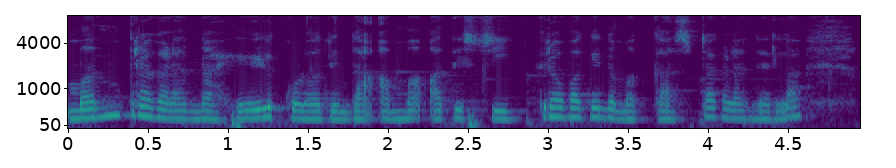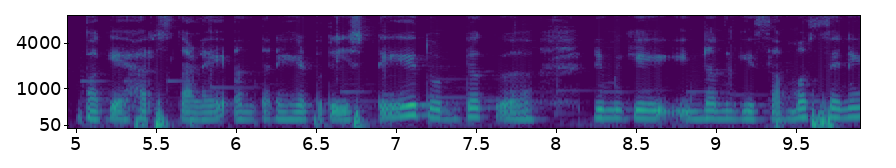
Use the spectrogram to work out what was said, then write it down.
ಮಂತ್ರಗಳನ್ನು ಹೇಳ್ಕೊಳ್ಳೋದ್ರಿಂದ ಅಮ್ಮ ಅತಿ ಶೀಘ್ರವಾಗಿ ನಮ್ಮ ಕಷ್ಟಗಳನ್ನೆಲ್ಲ ಬಗೆಹರಿಸ್ತಾಳೆ ಅಂತಲೇ ಹೇಳ್ಬೋದು. ಎಷ್ಟೇ ದೊಡ್ಡ ನಿಮಗೆ ನನಗೆ ಸಮಸ್ಯೆನೇ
